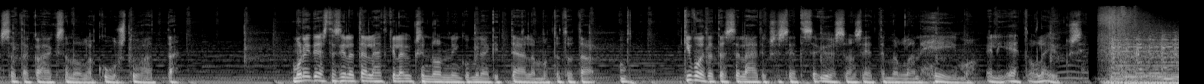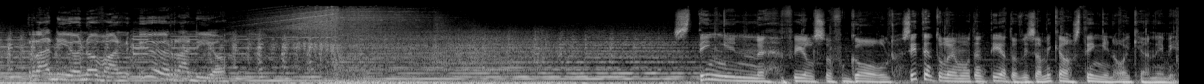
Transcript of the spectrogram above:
108 06000. Moni teistä siellä tällä hetkellä yksin on niin kuin minäkin täällä, mutta tota, kivointa tässä lähetyksessä ja tässä yössä on se, että me ollaan heimo, eli et ole yksin. Radio Novan Yöradio. Stingin Fields of Gold. Sitten tulee muuten tietovisa. Mikä on Stingin oikea nimi?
